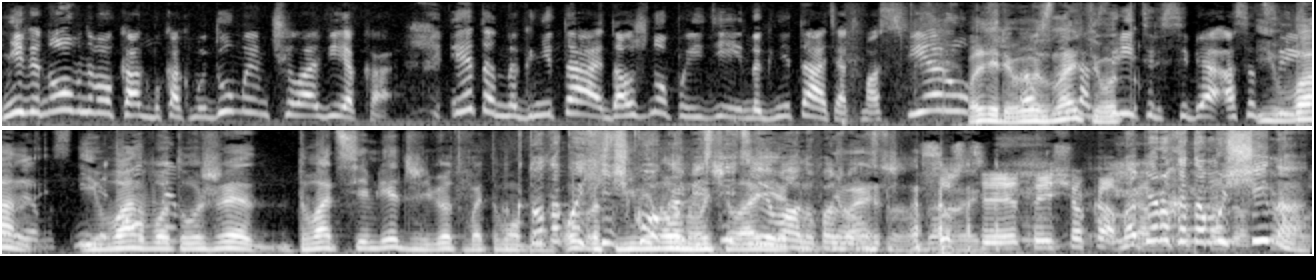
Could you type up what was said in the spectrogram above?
невиновного, как бы, как мы думаем, человека. Это нагнетает, должно, по идее, нагнетать атмосферу. Валерий, вы мы, знаете, как вот себя Иван, с Иван вот уже 27 лет живет в этом образе. Кто такой Образ Хичкок? Объясните человека, Ивану, пожалуйста. Слушайте, это еще как. Во-первых, это мужчина.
